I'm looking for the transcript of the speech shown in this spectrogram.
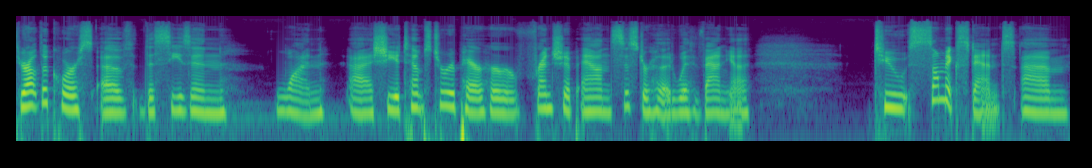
Throughout the course of the season one, uh, she attempts to repair her friendship and sisterhood with Vanya to some extent. Um,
